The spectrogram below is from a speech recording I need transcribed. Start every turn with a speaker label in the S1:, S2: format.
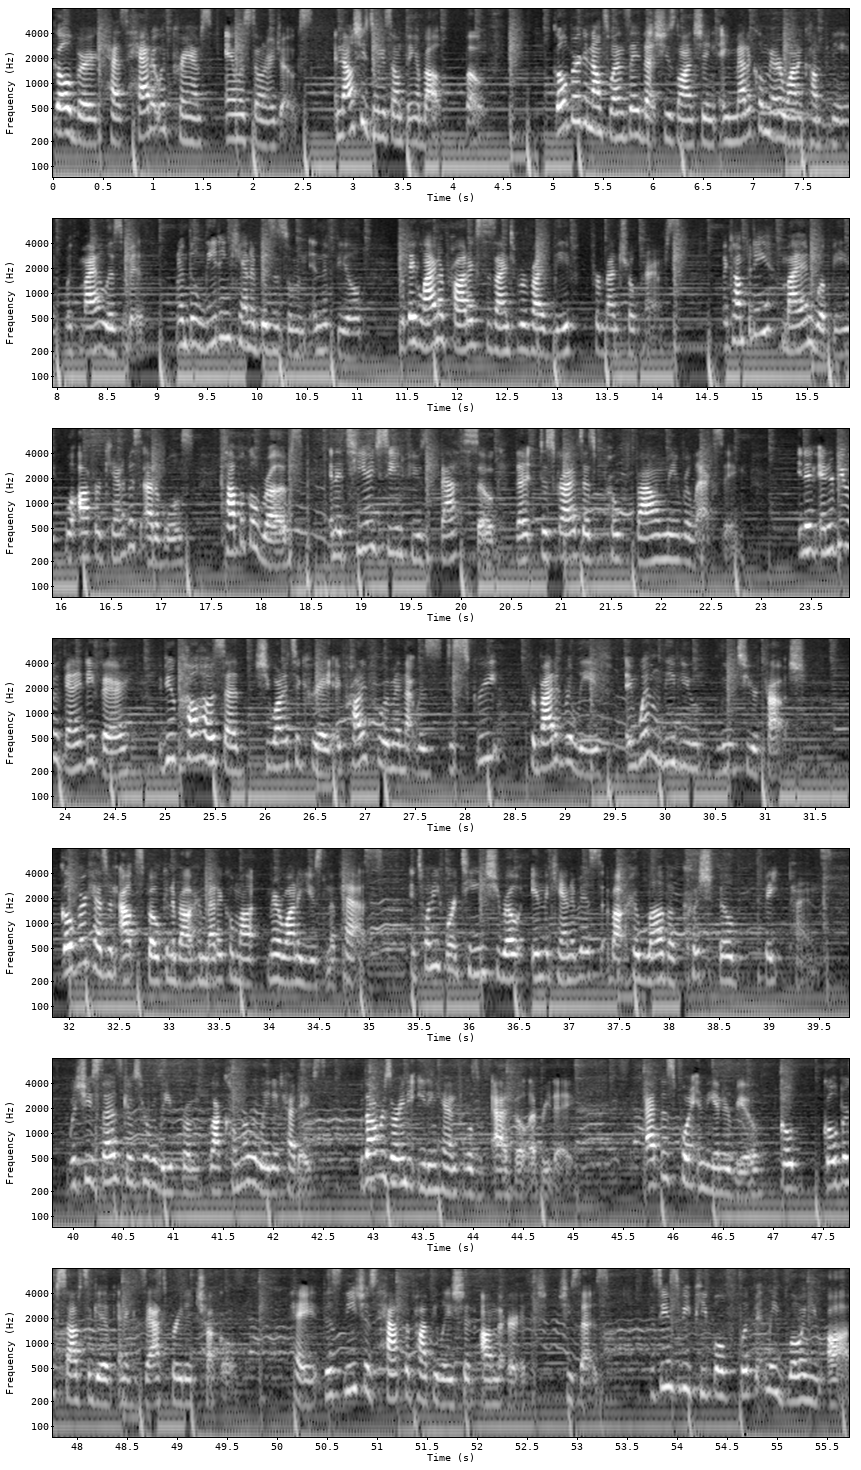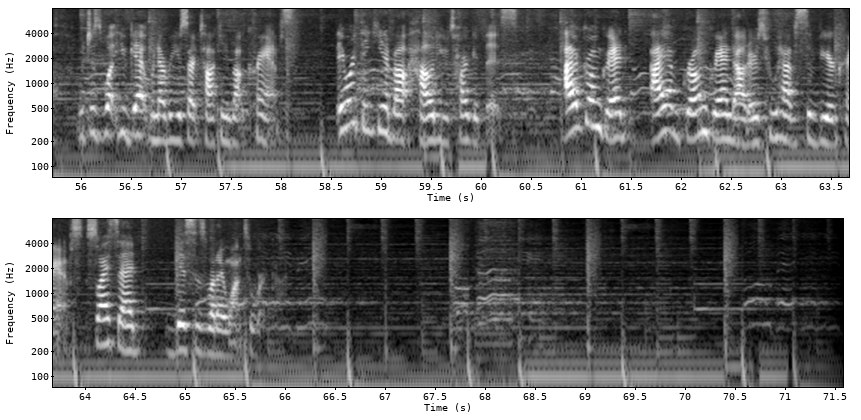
S1: Goldberg has had it with cramps and with stoner jokes, and now she's doing something about both. Goldberg announced Wednesday that she's launching a medical marijuana company with Maya Elizabeth, one of the leading cannabis businesswomen in the field, with a line of products designed to provide relief for menstrual cramps. The company, Maya and Whoopi, will offer cannabis edibles, topical rubs, and a THC-infused bath soak that it describes as profoundly relaxing. In an interview with Vanity Fair, the View co-host said she wanted to create a product for women that was discreet, provided relief, and wouldn't leave you glued to your couch. Goldberg has been outspoken about her medical marijuana use in the past. In 2014, she wrote In the Cannabist about her love of kush-filled vape pens, which she says gives her relief from glaucoma-related headaches without resorting to eating handfuls of Advil every day. At this point in the interview, Gold Goldberg stops to give an exasperated chuckle. Hey, this niche is half the population on the earth, she says. This seems to be people flippantly blowing you off, which is what you get whenever you start talking about cramps. They were thinking about how do you target this. I have grown grand I have grown granddaughters who have severe cramps, so I said, this is what I want to work.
